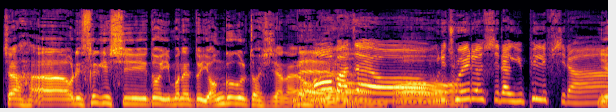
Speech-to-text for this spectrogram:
자, 아, 우리 슬기 씨도 이번에 또 연극을 또 하시잖아요. 네. 어, 예. 맞아요. 어. 우리 조혜련 씨랑 유필립 씨랑 예.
